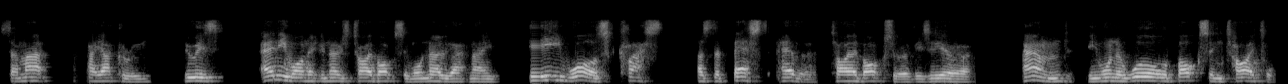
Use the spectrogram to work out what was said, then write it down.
Samart Payakaroon, who is anyone who knows Thai boxing will know that name he was classed as the best ever Thai boxer of his era. And he won a world boxing title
